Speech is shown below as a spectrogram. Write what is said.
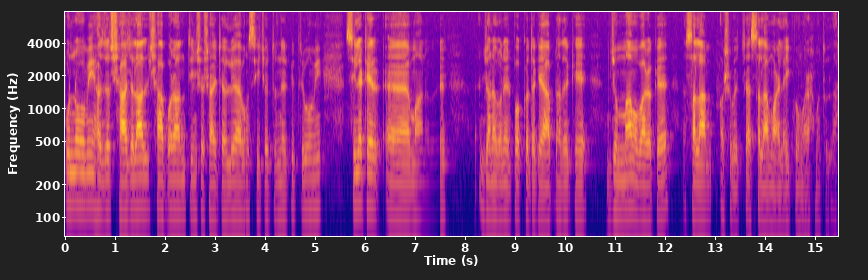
পূর্ণভূমি হজরত শাহজালাল শাহপরান তিনশো ষাটালিয়া এবং শ্রী চৈতন্যের পিতৃভূমি সিলেটের মহানগরের জনগণের পক্ষ থেকে আপনাদেরকে জুম্মা মোবারকে সালাম ও শুভেচ্ছা। আসসালামু আলাইকুম রহমতুল্লাহ।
